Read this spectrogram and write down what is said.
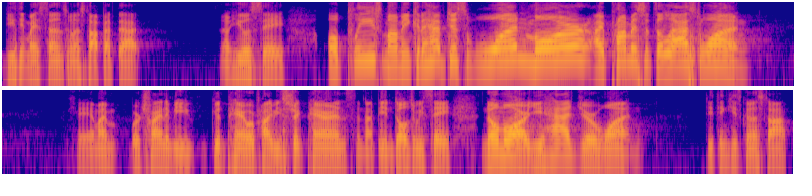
Do you think my son's going to stop at that? No, he will say, Oh, please, mommy, can I have just one more? I promise it's the last one. Okay, and I, we're trying to be good parents. We're to be strict parents and not be indulgent. We say, No more. You had your one. Do you think he's going to stop?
